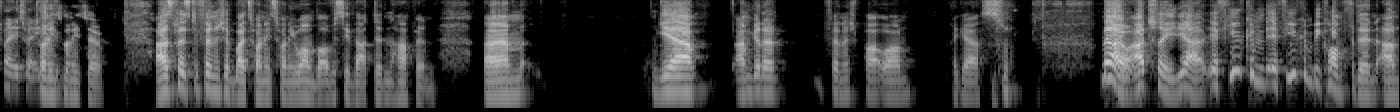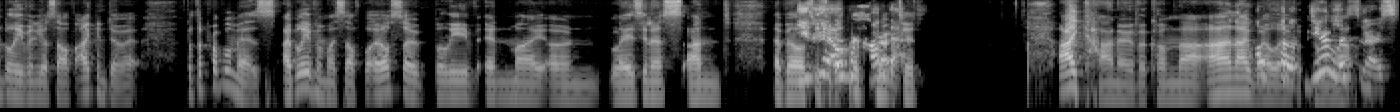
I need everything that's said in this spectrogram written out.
2022. 2022. I was supposed to finish it by 2021, but obviously that didn't happen. Um, yeah, I'm going to finish part one, I guess. no, actually, yeah. If you can, if you can be confident and believe in yourself, I can do it. But the problem is, I believe in myself, but I also believe in my own laziness and ability You to get overcome that. I can overcome that, and I will. Also, dear that. listeners,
